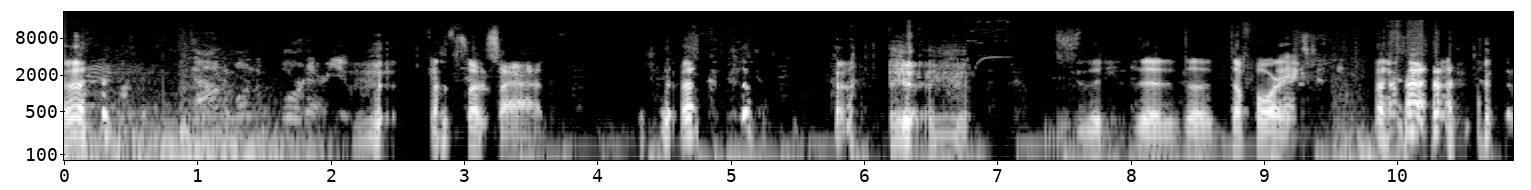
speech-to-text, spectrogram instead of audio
up. Down and wanted to forward air you. That's so sad. the the the the forest.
